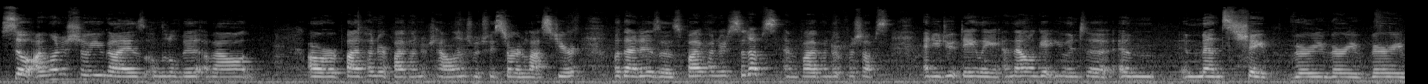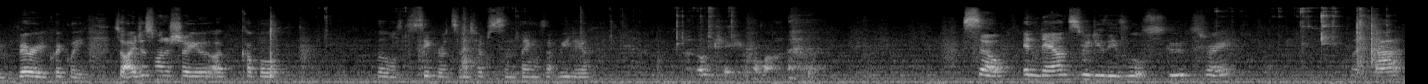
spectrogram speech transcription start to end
so i want to show you guys a little bit about our 500 500 challenge which we started last year. What that is is 500 sit-ups and 500 push-ups and you do it daily and that will get you into Im immense shape very very very very quickly. So i just want to show you a couple little secrets and tips and things that we do. Okay, hold on. So in dance, we do these little scoots, right? Like that.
